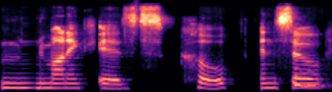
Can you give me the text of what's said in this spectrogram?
mnemonic is cope. And so mm-hmm.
